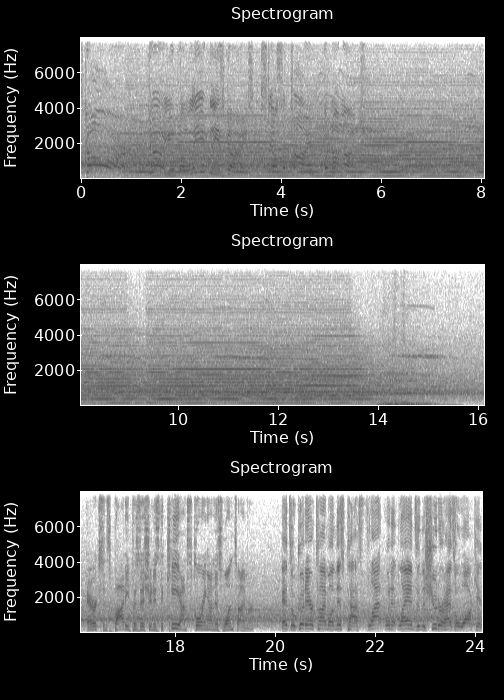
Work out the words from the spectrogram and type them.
Score! Do you believe these guys? Still some time, but not Eriksson's body position is the key on scoring on this one-timer. Edzo, good airtime on this pass. Flat when it lands and the shooter has a walk-in.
